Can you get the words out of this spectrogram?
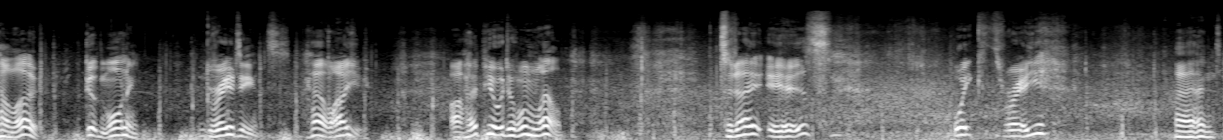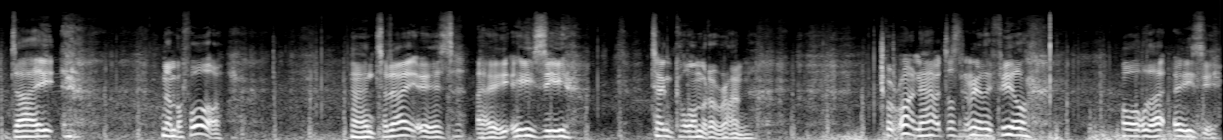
Hello, good morning, greetings, how are you? I hope you're doing well. Today is week three and day number four. And today is a easy 10 kilometer run. But right now it doesn't really feel all that easy.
